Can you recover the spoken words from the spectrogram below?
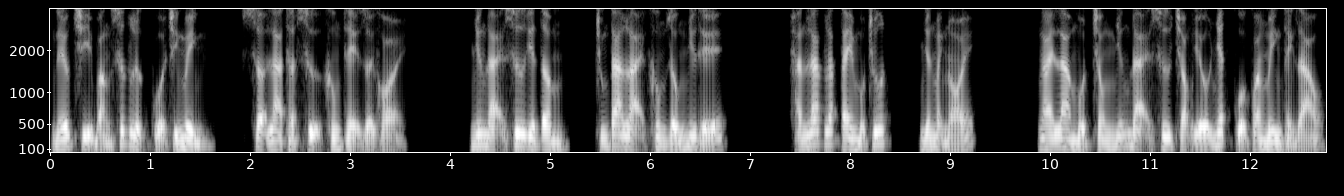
Nếu chỉ bằng sức lực của chính mình, sợ là thật sự không thể rời khỏi. Nhưng đại sư yên tâm, chúng ta lại không giống như thế. Hắn lắc lắc tay một chút, nhấn mạnh nói. Ngài là một trong những đại sư trọng yếu nhất của quang minh thánh giáo,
